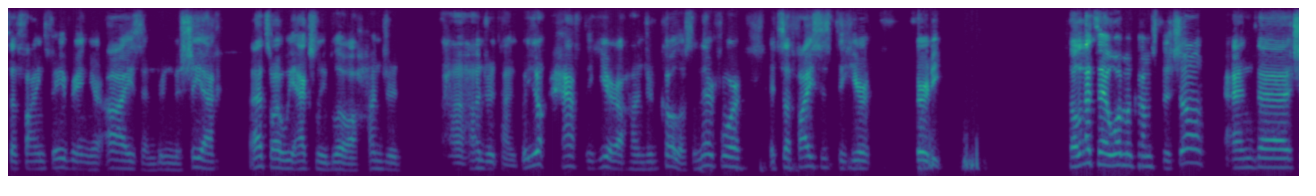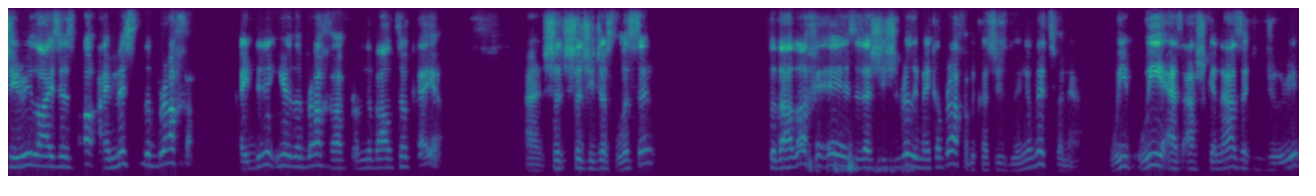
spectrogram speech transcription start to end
to find favor in your eyes and bring Mashiach." That's why we actually blow a hundred a hundred times, but you don't have to hear a hundred kolos, and therefore it suffices to hear thirty. So let's say a woman comes to shul and uh, she realizes, oh, I missed the bracha. I didn't hear the bracha from the Baal Tokeya. And should, should she just listen? So the halacha is, is that she should really make a bracha because she's doing a mitzvah now. We, we as Ashkenazic Jewry,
